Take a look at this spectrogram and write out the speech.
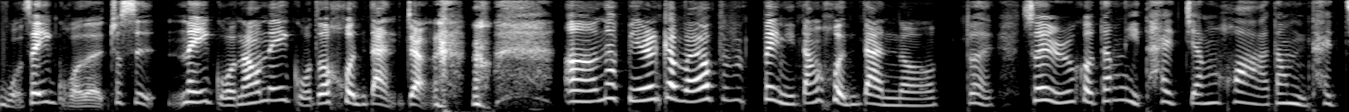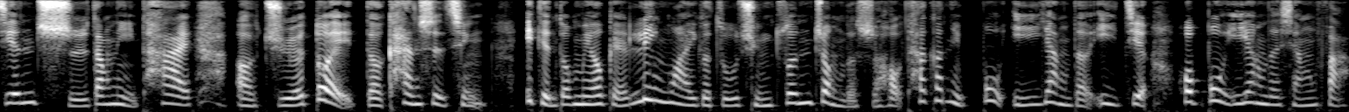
我这一国的，就是那一国，然后那一国都混蛋这样，啊、那别人干嘛要被被你当混蛋呢？对，所以如果当你太僵化，当你太坚持，当你太呃绝对的看事情，一点都没有给另外一个族群尊重的时候，他跟你不一样的意见或不一样的想法，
